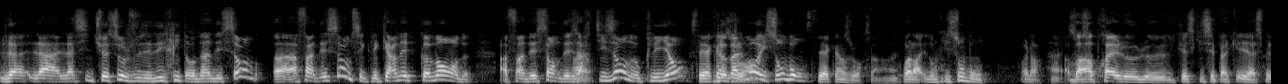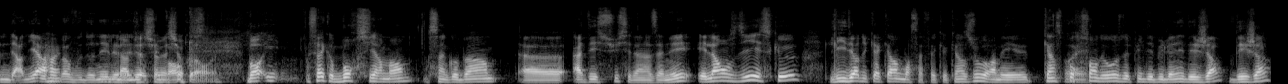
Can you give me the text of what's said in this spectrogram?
la, la, la, situation que je vous ai décrite en 1 décembre, euh, à fin décembre, c'est que les carnets de commandes à fin décembre des artisans, nos clients, globalement, hein. ils sont bons. C'était il y a 15 jours, ça. Voilà, et donc ils sont bons. Voilà. Ah, bah après, le, le qu'est-ce qui s'est passé la semaine dernière Je vais pas vous donner les. bien sûr, bien sûr. Bon, c'est vrai que boursièrement, Saint-Gobain euh, a déçu ces dernières années. Et là, on se dit, est-ce que leader du CAC 40, bon, ça fait que 15 jours, hein, mais 15% de hausse depuis le début de l'année déjà, déjà.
